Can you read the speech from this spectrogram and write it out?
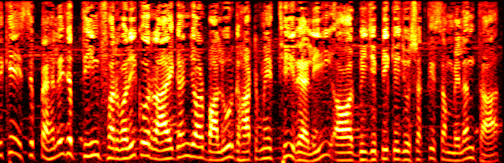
देखिए, इससे पहले जब तीन फरवरी को रायगंज और बालूर घाट में थी रैली और बीजेपी के जो शक्ति सम्मेलन था,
